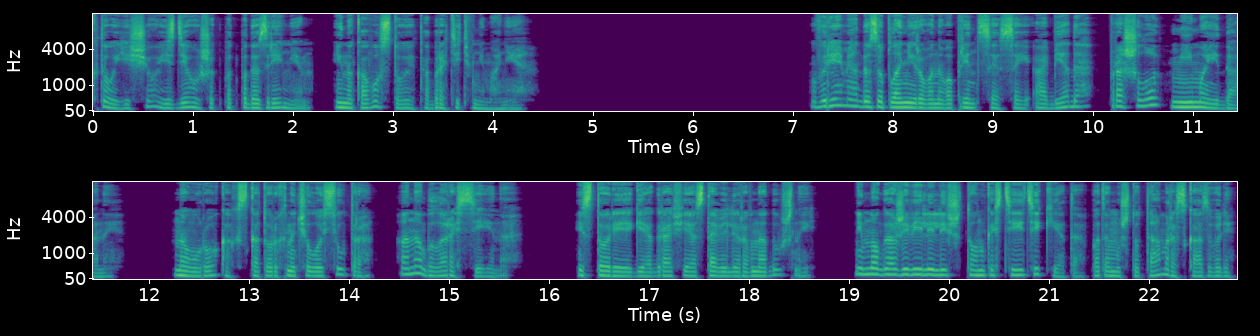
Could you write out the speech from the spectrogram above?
Кто еще из девушек под подозрением и на кого стоит обратить внимание? Время до запланированного принцессой обеда прошло мимо Иданы. На уроках, с которых началось утро, она была рассеяна. История и география оставили равнодушной, немного оживили лишь тонкости этикета, потому что там рассказывали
